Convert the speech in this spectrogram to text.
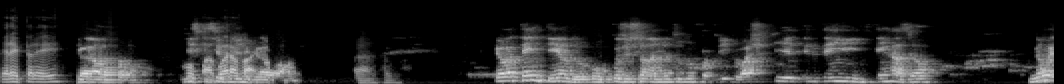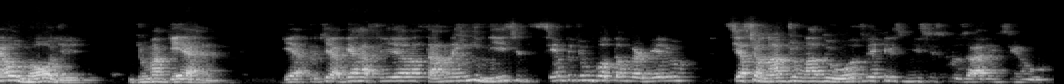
Peraí, peraí. Legal. Opa, agora vai. Ah, tá eu até entendo o posicionamento do Rodrigo. Eu acho que ele tem, tem razão. Não é o molde de uma guerra porque a Guerra Fria ela estava na iminência sempre de um botão vermelho se acionar de um lado do outro e aqueles mísseis cruzarem assim, o,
